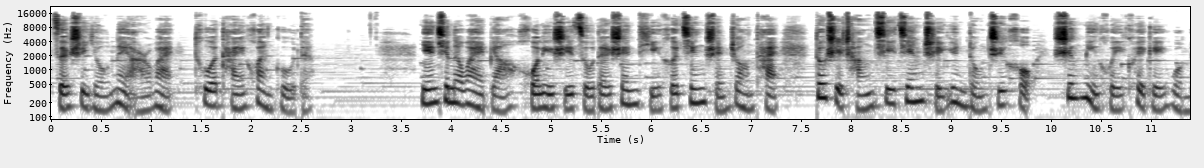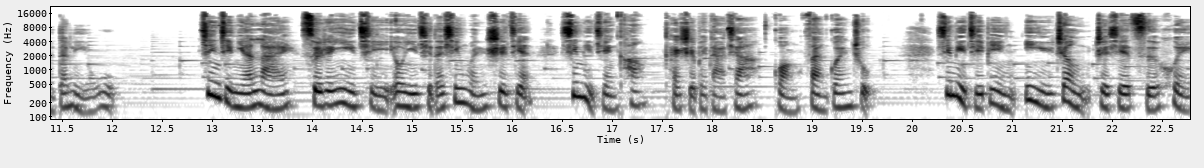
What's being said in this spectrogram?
则是由内而外脱胎换骨的。年轻的外表、活力十足的身体和精神状态，都是长期坚持运动之后，生命回馈给我们的礼物。近几年来，随着一起又一起的新闻事件，心理健康开始被大家广泛关注。心理疾病、抑郁症这些词汇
